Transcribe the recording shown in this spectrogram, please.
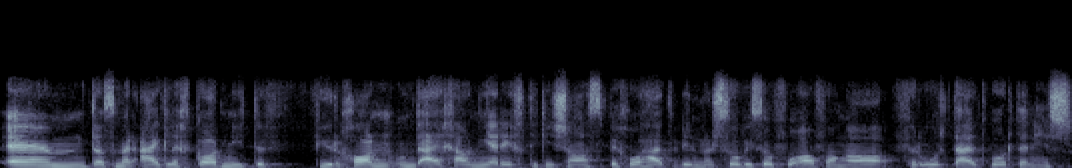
ähm, dass man eigentlich gar nichts dafür kann und eigentlich auch nie eine richtige Chance bekommen hat, weil man sowieso von Anfang an verurteilt worden ist.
